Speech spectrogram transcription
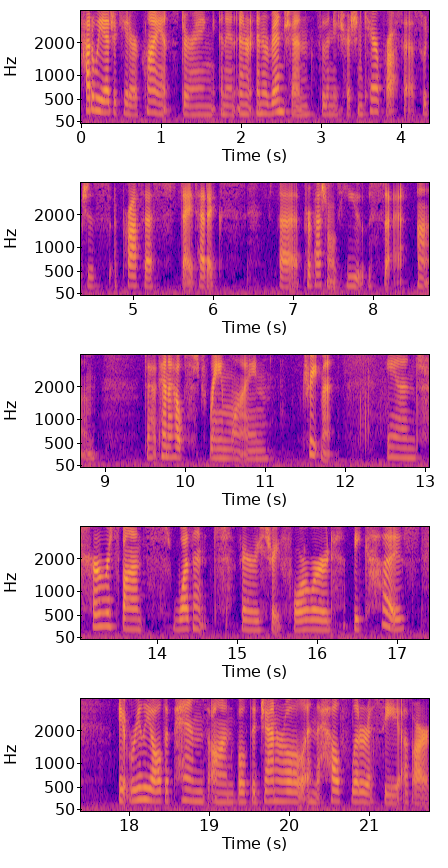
how do we educate our clients during an inter- intervention for the nutrition care process, which is a process dietetics uh, professionals use um, to kind of help streamline treatment. And her response wasn't very straightforward because it really all depends on both the general and the health literacy of our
